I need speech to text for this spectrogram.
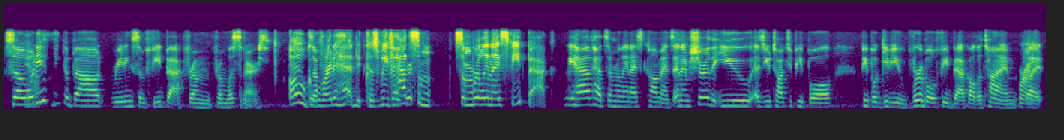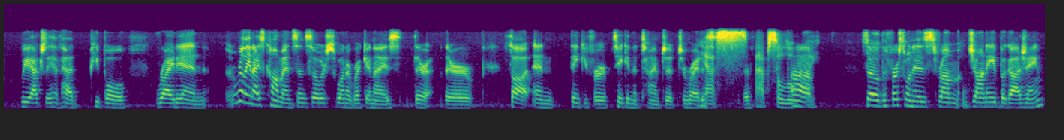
so yeah. what do you think about reading some feedback from from listeners oh go so, right ahead because we've so had some some really nice feedback we have had some really nice comments and i'm sure that you as you talk to people people give you verbal feedback all the time right. but we actually have had people write in really nice comments, and so I just want to recognize their their thought and thank you for taking the time to to write yes, us. Yes, absolutely. Uh, so the first one is from Johnny Bagage.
